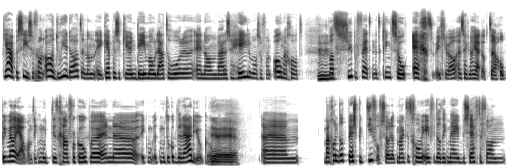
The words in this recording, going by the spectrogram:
Ja, precies. Zo van, oh, doe je dat? En dan, ik heb eens een keer een demo laten horen. En dan waren ze helemaal zo van, oh mijn god, wat super vet. En het klinkt zo echt, weet je wel. En dan zeg ik, nou ja, dat eh, hoop ik wel, ja. Want ik moet dit gaan verkopen en eh, ik, het moet ook op de radio komen. Ja, ja, ja. Maar gewoon dat perspectief of zo, dat maakt het gewoon weer even dat ik mij besefte van...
